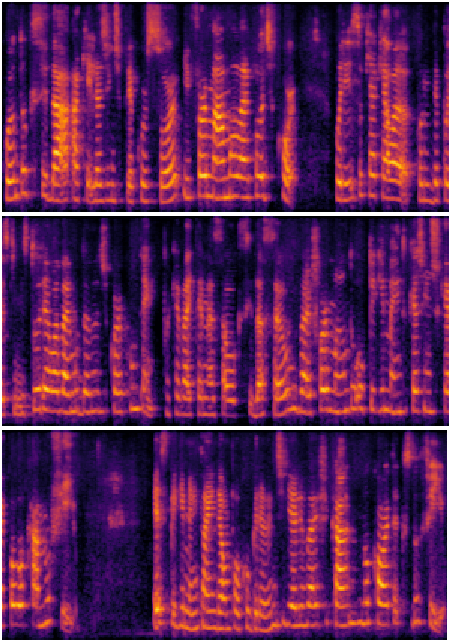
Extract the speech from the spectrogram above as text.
quanto oxidar aquele agente precursor e formar a molécula de cor. Por isso que aquela, quando depois que mistura, ela vai mudando de cor com o tempo, porque vai tendo essa oxidação e vai formando o pigmento que a gente quer colocar no fio. Esse pigmento ainda é um pouco grande e ele vai ficar no córtex do fio.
